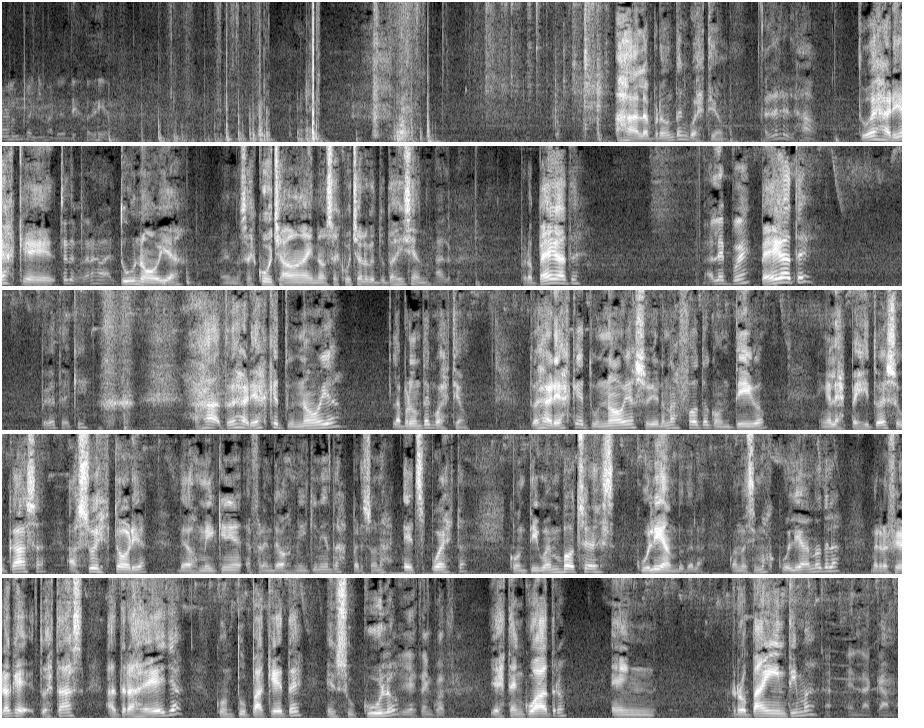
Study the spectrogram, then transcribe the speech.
un coño, Mario, te jodiendo. Ajá, la pregunta en cuestión. Habla relajado. ¿Tú dejarías que te pondrás tu novia, eh, no se escucha, ahí no se escucha lo que tú estás diciendo, Dale, pues. pero pégate, Dale, pues. pégate, pégate aquí. Ajá, tú dejarías que tu novia, la pregunta en cuestión, tú dejarías que tu novia subiera una foto contigo en el espejito de su casa a su historia de 2500, frente a 2.500 personas expuestas contigo en boxers culiándotela. Cuando decimos culiándotela, me refiero a que tú estás atrás de ella con tu paquete en su culo Y está en cuatro. y está en cuatro en ropa íntima. Ah, En la cama.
